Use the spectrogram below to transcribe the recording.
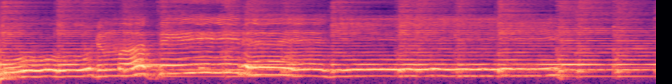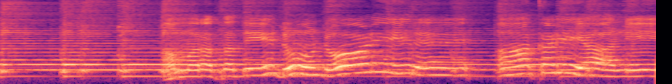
મૂઢ મતી રે જી. અમૃત દીઢું ઢોળી રે આકડિયાની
